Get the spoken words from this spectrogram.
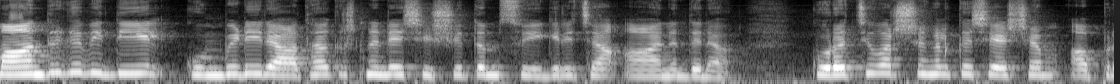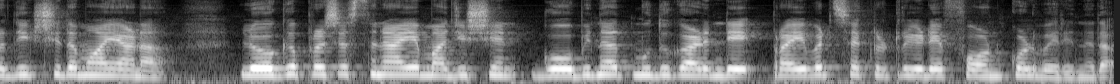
മാന്ത്രിക വിദ്യയിൽ കുമ്പിടി രാധാകൃഷ്ണന്റെ ശിഷ്യത്വം സ്വീകരിച്ച ആനന്ദിന് കുറച്ചു വർഷങ്ങൾക്ക് ശേഷം അപ്രതീക്ഷിതമായാണ് ലോകപ്രശസ്തനായ മജിഷ്യൻ ഗോപിനാഥ് മുതുകാടിന്റെ പ്രൈവറ്റ് സെക്രട്ടറിയുടെ ഫോൺ കോൾ വരുന്നത്.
